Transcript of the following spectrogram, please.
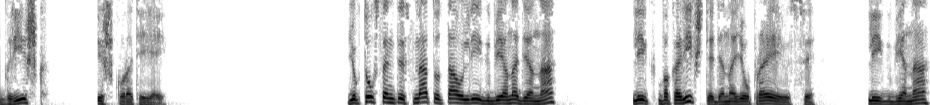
grįžk, iš kur atėjai. Juk tūkstantis metų tau lyg viena diena, lyg vakarykštė diena jau praėjusi, lyg viena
